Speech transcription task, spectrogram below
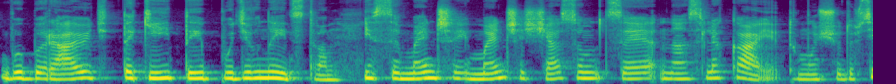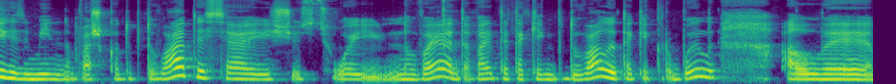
вибирають такий тип будівництва. І все менше і менше з часом це нас лякає, тому що до всіх змін нам важко адаптуватися і щось ой, нове. Давайте так як будували, так як робили. Але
